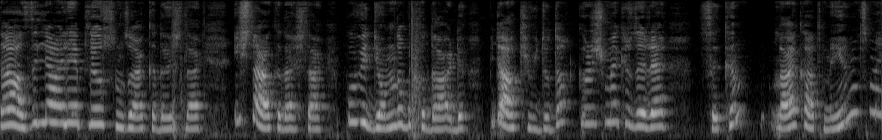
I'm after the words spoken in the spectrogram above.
daha hızlı ilerleyebiliyorsunuz arkadaşlar. İşte arkadaşlar bu videom da bu kadardı. Bir dahaki videoda görüşmek üzere. Sakın like atmayı unutmayın.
